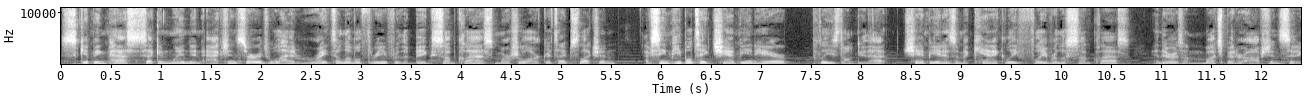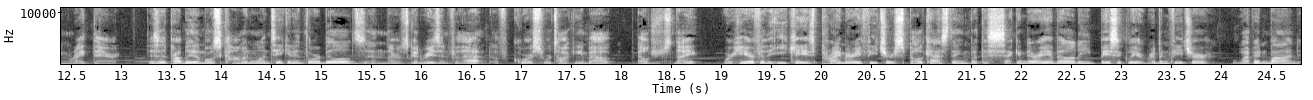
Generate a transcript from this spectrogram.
Skipping past Second Wind and Action Surge, we'll head right to level 3 for the big subclass martial archetype selection. I've seen people take Champion here, please don't do that. Champion is a mechanically flavorless subclass, and there is a much better option sitting right there. This is probably the most common one taken in Thor builds, and there's good reason for that. Of course, we're talking about Eldritch Knight. We're here for the EK's primary feature, spellcasting, but the secondary ability, basically a ribbon feature, Weapon Bond,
